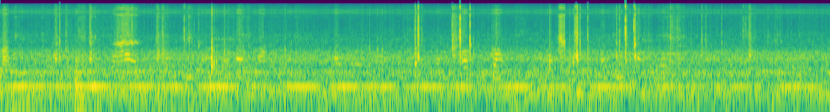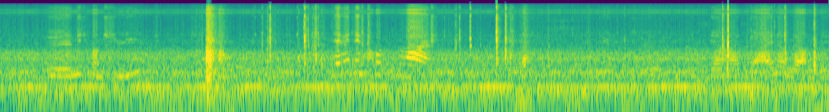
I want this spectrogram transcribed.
Sachen. Nein, ich will auch was machen. Oh Gott, was ist das Äh, nicht beim Schüler. Der mit dem kurzen Haaren. Ja, der eine oder andere.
